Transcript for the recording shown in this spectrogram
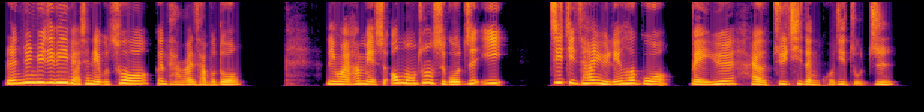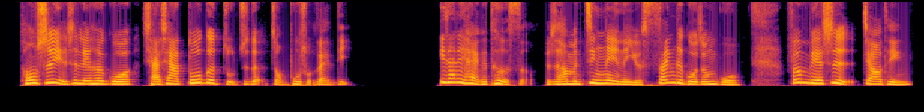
人均 GDP 表现的也不错哦，跟台湾差不多。另外，他们也是欧盟创始国之一，积极参与联合国、北约还有 G7 等国际组织，同时也是联合国辖下多个组织的总部所在地。意大利还有个特色，就是他们境内呢有三个国中国，分别是教廷、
